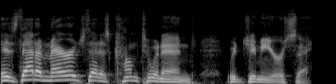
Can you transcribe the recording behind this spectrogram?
is that a marriage that has come to an end with Jimmy Irsay?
